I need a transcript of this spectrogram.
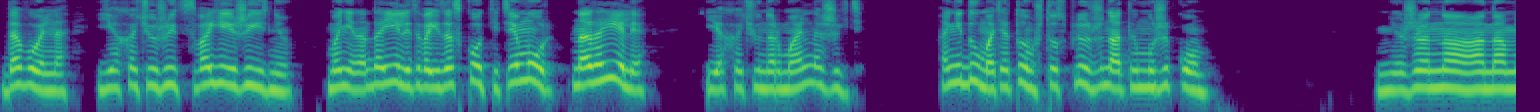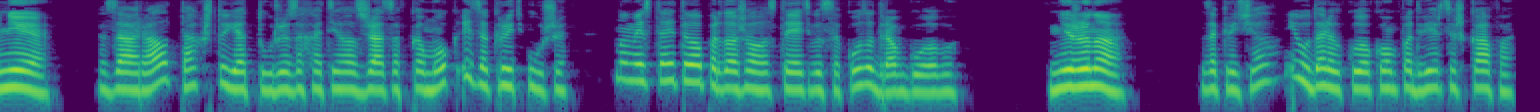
Довольно, я хочу жить своей жизнью. Мне надоели твои заскоки, Тимур, надоели. Я хочу нормально жить, а не думать о том, что сплю с женатым мужиком. «Не жена, она мне!» Заорал так, что я тут же захотела сжаться в комок и закрыть уши, но вместо этого продолжала стоять высоко, задрав голову. «Не жена! Закричал и ударил кулаком по дверце шкафа,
